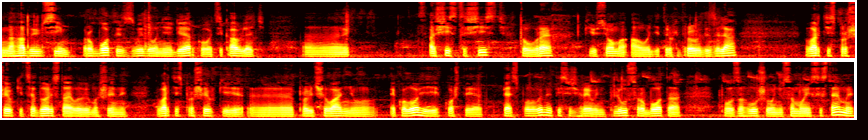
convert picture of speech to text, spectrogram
Нагадую всім, роботи з видалення кого цікавлять е, А6C6, Touareg, Q7, Audi, 3-літрові дизеля. Вартість прошивки це дорістайлові машини. Вартість прошивки е, про відшиванню екології коштує 5,5 тисяч гривень, плюс робота по заглушуванню самої системи,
